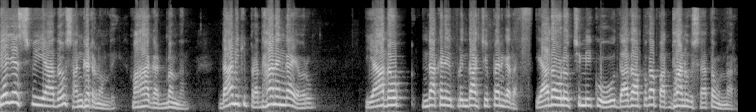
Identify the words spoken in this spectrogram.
తేజస్వి యాదవ్ సంఘటన ఉంది మహాగఠబంధన్. దానికి ప్రధానంగా ఎవరు? యాదవ్ ఇందాకనే ఇప్పుడు ఇందాక చెప్పాను కదా యాదవ్లు వచ్చి మీకు దాదాపుగా పద్నాలుగు శాతం ఉన్నారు.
